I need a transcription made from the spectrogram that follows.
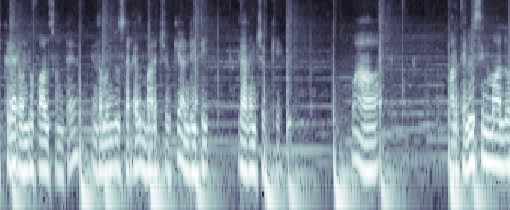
ఇక్కడే రెండు ఫాల్స్ ఉంటాయి. ఇంతకుముందు చూసారు కదా భరచుక్కి అండ్ ఇది గగన్ చుక్కి మన తెలుగు సినిమాలు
